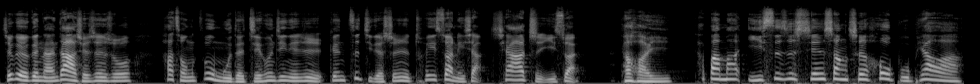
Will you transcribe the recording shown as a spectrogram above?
结果有个男大学生说，他从父母的结婚纪念日跟自己的生日推算了一下，掐指一算，他怀疑他爸妈疑似是先上车后补票啊，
